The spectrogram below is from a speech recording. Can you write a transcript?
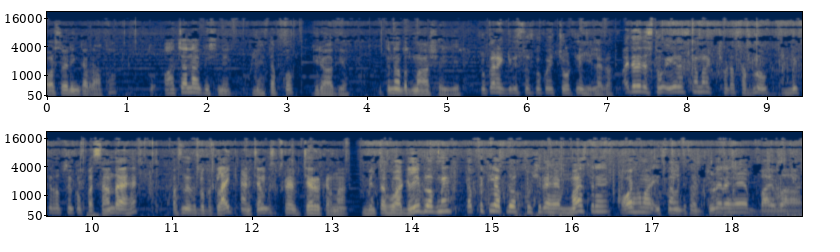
हॉर्स राइडिंग कर रहा था। तो अचानक इसने मेहताब को गिरा दिया। इतना बदमाश है ये। शुक्र है कि दोस्तों, उसको कोई चोट नहीं लगा। दोस्तों, ये दोस्तों, हमारा छोटा सा ब्लॉग उम्मीद करता हूँ को पसंद आया है पसंद है तो ब्लॉग को लाइक एंड चैनल को सब्सक्राइब ज़रूर करना। मिलता हुआ अगले ब्लॉग में, तब तक के लिए आप लोग खुश रहे, मस्त रहे और हमारे इस चैनल के साथ जुड़े रहे। बाय बाय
